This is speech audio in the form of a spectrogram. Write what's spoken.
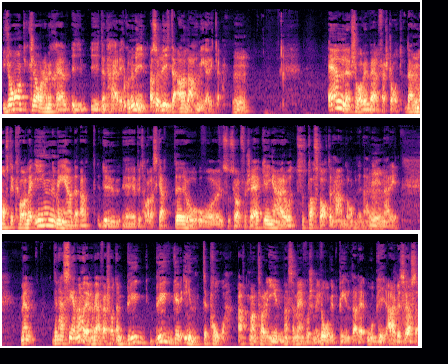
Jag klarar mig själv i, i den här ekonomin. Alltså lite alla Amerika. Eller så har vi en välfärdsstat där du måste kvala in med att du eh, betalar skatter och, och socialförsäkringar och så tar staten hand om det när, det- när det är. Men den här senare modellen, välfärdsstaten, bygg, bygger inte på att man tar in massa människor som är lågutbildade och blir arbetslösa.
